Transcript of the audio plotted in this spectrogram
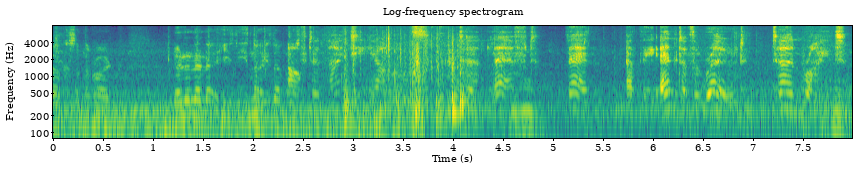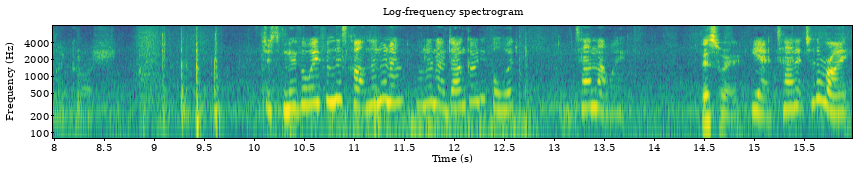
focus on the road. No, no, no, no. He's, he's not. He's not. After 90 yards, turn left, then at the end of the road, turn right. Oh my gosh. Just move away from this car. No, no, no, no, no, no. Don't go any forward. Turn that way. This way. Yeah, turn it to the right,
